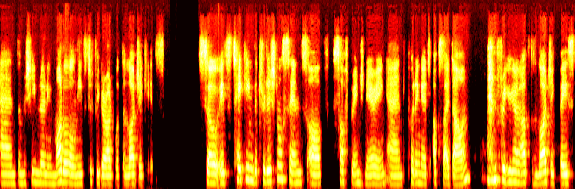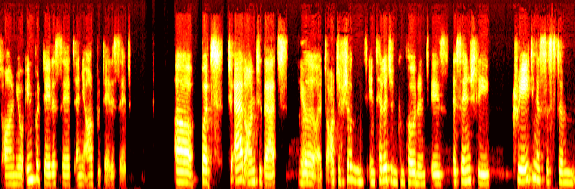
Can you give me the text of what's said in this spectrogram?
and the machine learning model needs to figure out what the logic is. So it's taking the traditional sense of software engineering and putting it upside down and figuring out the logic based on your input data set and your output data set. Uh, but to add on to that, Yeah. the artificial intelligence component is essentially creating a system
